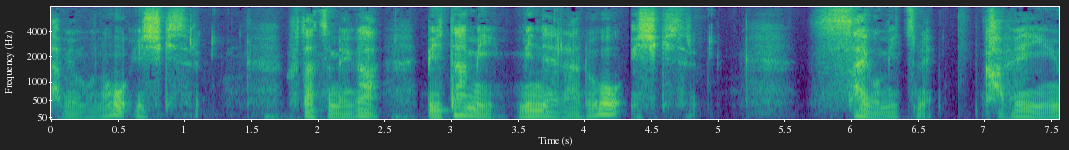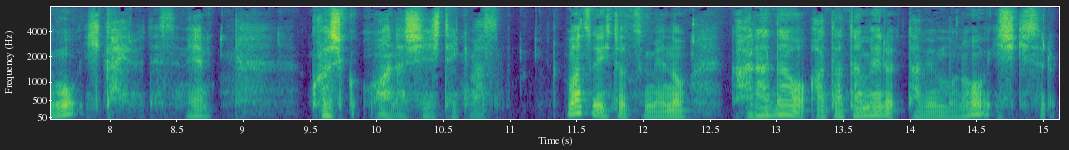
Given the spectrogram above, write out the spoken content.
食べ物を意識する。2つ目がビタミン、ミネラルを意識する。最後3つ目、カフェインを控えるですね。詳しくお話ししていきます。まず1つ目の体を温める食べ物を意識する。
